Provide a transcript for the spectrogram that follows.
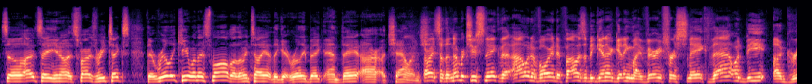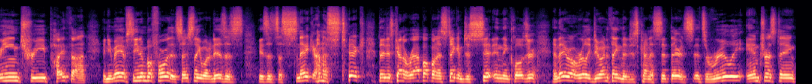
So I would say, you know, as far as retics, they're really cute when they're small, but let me tell you, they get really big and they are a challenge. All right, so the number two snake that I would avoid if I was a beginner getting my very first snake that would be a green tree python. And you may have seen them before. Essentially what it is is, is it's a snake on a stick. They just kind of wrap up on a stick and just sit in the enclosure. And they don't really do anything. They just kind of sit there. It's, it's a really interesting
